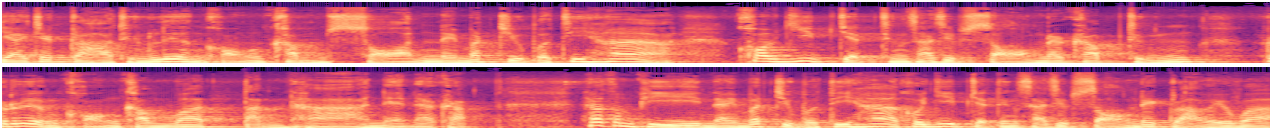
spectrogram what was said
อยากจะกล่าวถึงเรื่องของคำสอนในมัทธิวบทที่ 5 ข้อ 27 ถึง 32 นะครับ ถึงเรื่องของคำว่าตัณหาเนี่ยนะครับ ถ้าคัมภีร์ในมัทธิวบทที่5ข้อ27ถึง32 ได้กล่าวไว้ว่า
